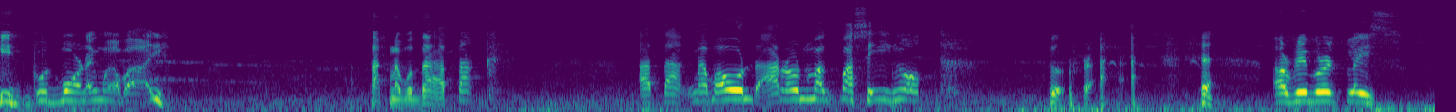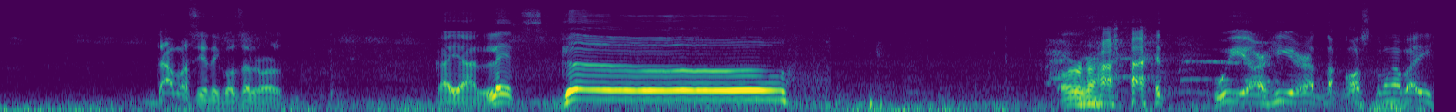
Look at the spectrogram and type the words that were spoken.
Right, good morning mga bay. Atak na po ta, atak. Atak na po, aron magpasingot. Our favorite place, Davao City Coastal Road. Kaya let's go! Alright, we are here at the coast mga bay.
